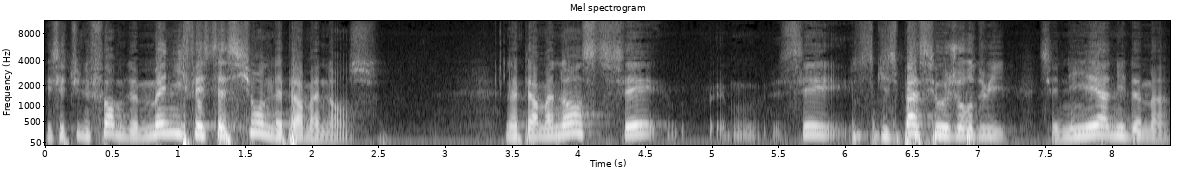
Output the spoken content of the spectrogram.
et c'est une forme de manifestation de l'impermanence. L'impermanence, c'est ce qui se passe aujourd'hui. C'est ni hier ni demain.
